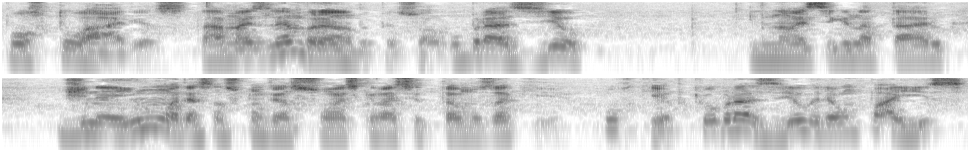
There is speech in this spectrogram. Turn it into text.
portuárias. Tá? Mas lembrando, pessoal, o Brasil não é signatário de nenhuma dessas convenções que nós citamos aqui. Por quê? Porque o Brasil ele é um país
